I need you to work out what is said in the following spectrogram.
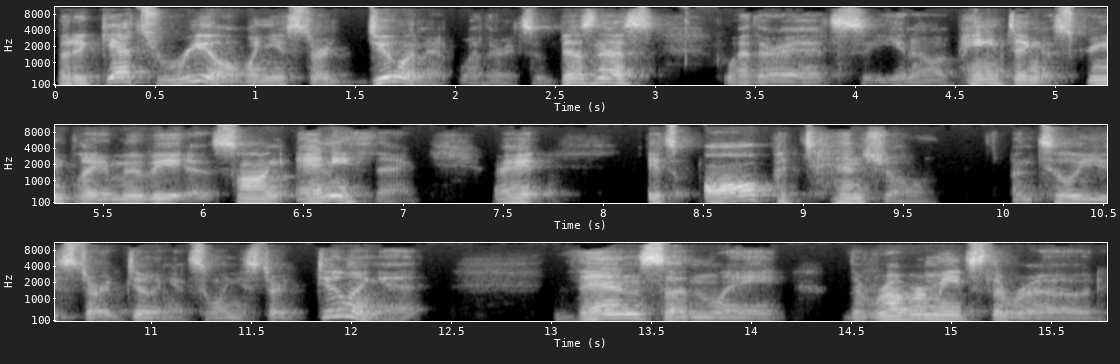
But it gets real when you start doing it whether it's a business whether it's you know a painting a screenplay a movie a song anything right? It's all potential until you start doing it. So when you start doing it then suddenly the rubber meets the road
